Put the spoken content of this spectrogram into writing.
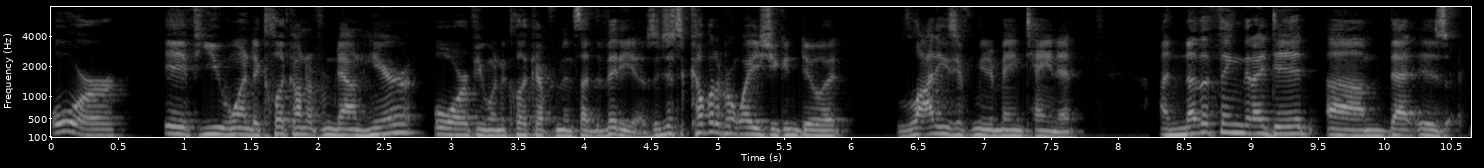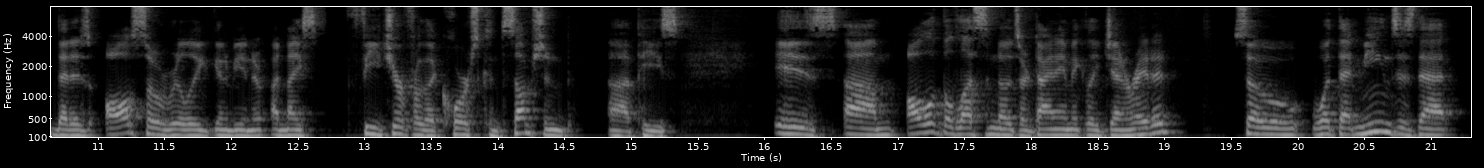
or if you wanted to click on it from down here, or if you want to click up from inside the video. So just a couple different ways you can do it. A lot easier for me to maintain it. Another thing that I did um, that is that is also really going to be a, nice feature for the course consumption uh, piece is um, all of the lesson notes are dynamically generated. So what that means is that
